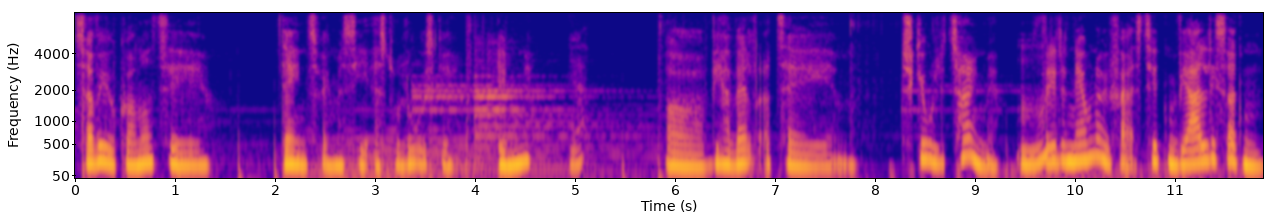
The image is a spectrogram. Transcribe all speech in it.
Så er vi jo kommet til dagens, hvad kan man sige, astrologiske emne. Ja. Og vi har valgt at tage øhm, skjulte tegn med. Mm. Fordi det nævner vi faktisk tit, men vi har aldrig sådan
